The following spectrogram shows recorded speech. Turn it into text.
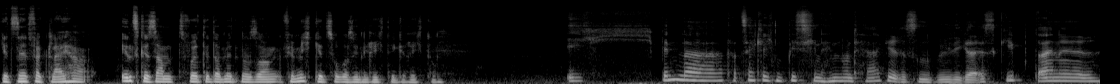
jetzt nicht vergleichen. Insgesamt wollte ich damit nur sagen, für mich geht sowas in die richtige Richtung. Ich bin da tatsächlich ein bisschen hin und her gerissen, Rüdiger. Es gibt eine,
